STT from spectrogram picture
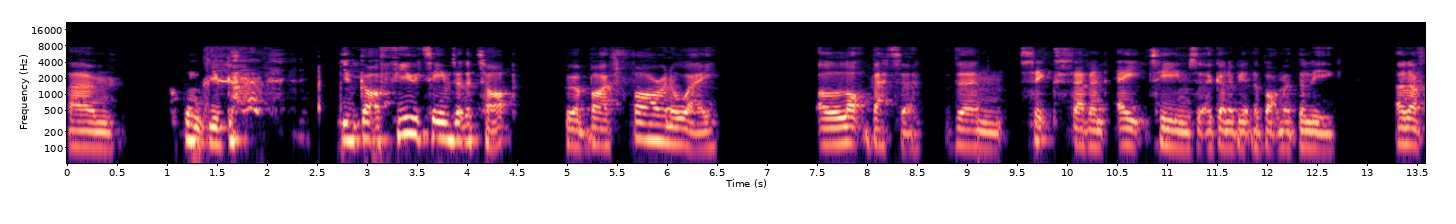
Um, think you've got you've got a few teams at the top who are by far and away a lot better than six, seven, eight teams that are going to be at the bottom of the league. And I've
